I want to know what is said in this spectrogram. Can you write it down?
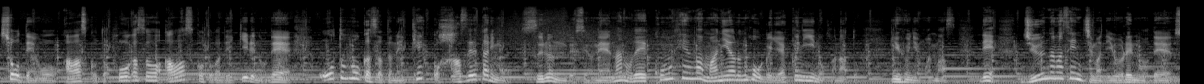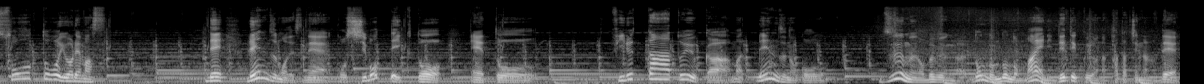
焦点を合わすことフォーカスを合わすことができるのでオートフォーカスだとね結構外れたりもするんですよね。なのでこの辺はマニュアルの方が逆にいいのかなというふうに思います。で1 7センチまで寄れるので相当寄れます。でレンズもですねこう絞っていくとえっ、とフィルターというか、まあ、レンズのこうズームの部分がどんどんどんどん前に出てくるような形なので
